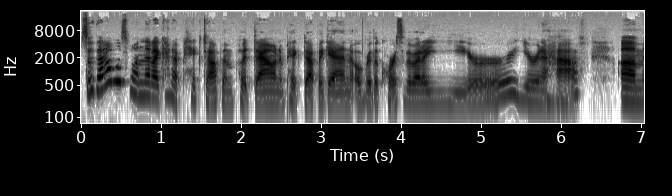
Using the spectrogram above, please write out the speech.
So that was one that I kind of picked up and put down and picked up again over the course of about a year, year and a mm-hmm. half. Um,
